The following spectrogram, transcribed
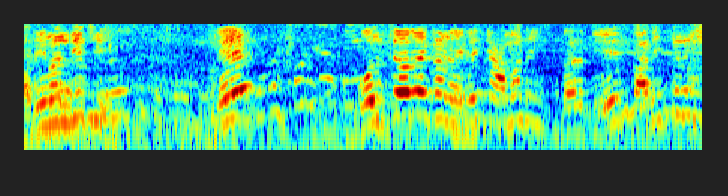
অভিমান দিয়েছি। বলতে হবে কেন? এটা কি আমাদের? বা- এর বাড়ির জিনিস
